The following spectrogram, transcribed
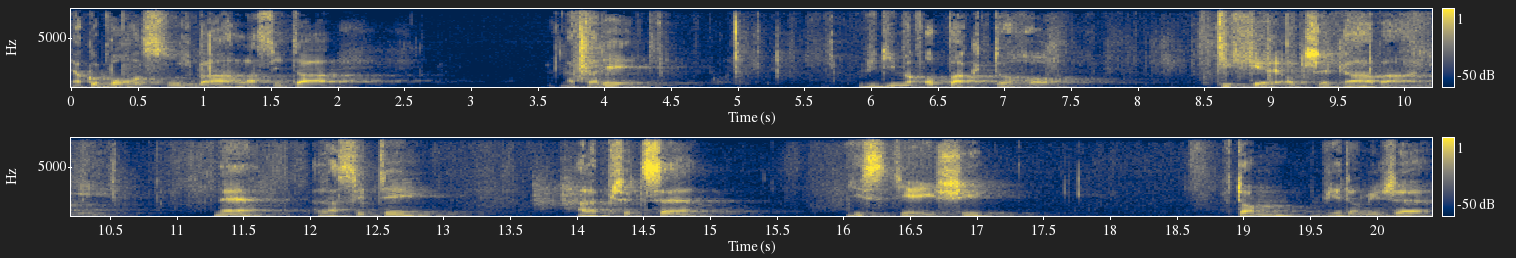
jako bohoslužba hlasitá. A tady vidíme opak toho. Tiché očekávání. Ne hlasitý, ale přece jistější v tom vědomí, že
